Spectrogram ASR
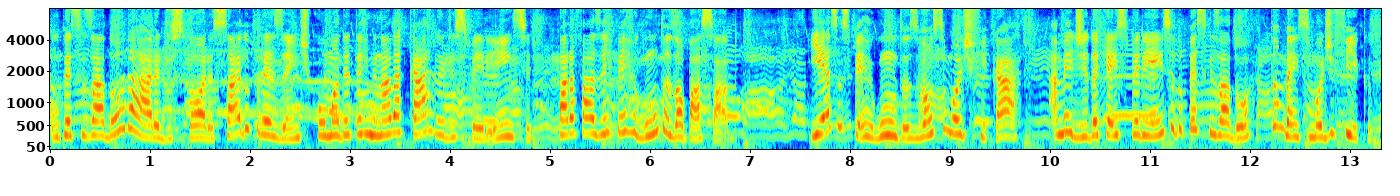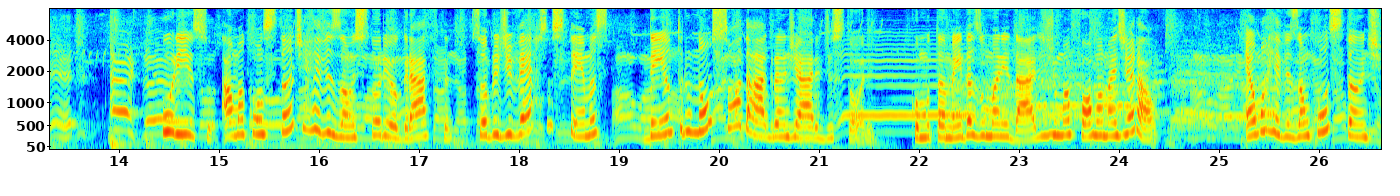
o pesquisador da área de história sai do presente com uma determinada carga de experiência para fazer perguntas ao passado. E essas perguntas vão se modificar à medida que a experiência do pesquisador também se modifica. Por isso, há uma constante revisão historiográfica sobre diversos temas dentro não só da grande área de história, como também das humanidades de uma forma mais geral é uma revisão constante,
